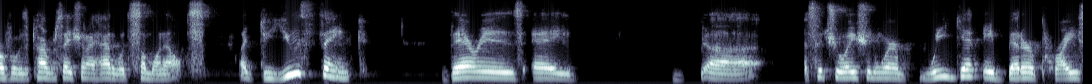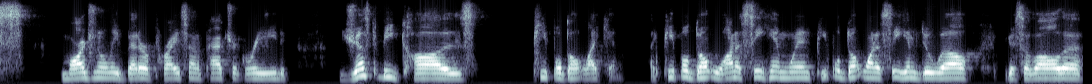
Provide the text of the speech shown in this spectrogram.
or if it was a conversation I had with someone else. Like, do you think there is a uh, a situation where we get a better price, marginally better price on Patrick Reed, just because people don't like him? Like, people don't want to see him win. People don't want to see him do well because of all the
